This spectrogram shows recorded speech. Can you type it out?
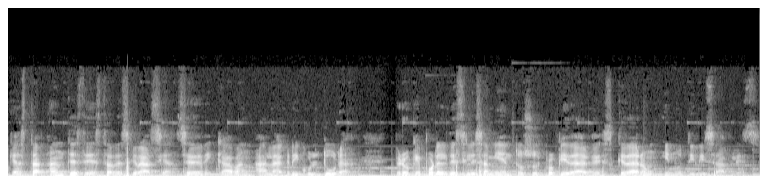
que hasta antes de esta desgracia se dedicaban a la agricultura, pero que por el deslizamiento sus propiedades quedaron inutilizables.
